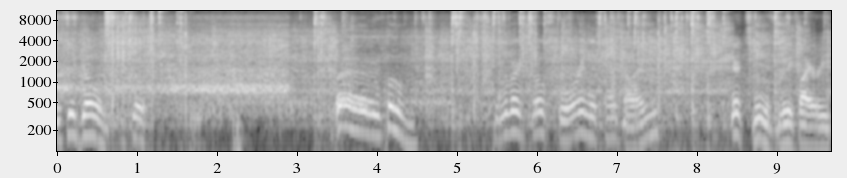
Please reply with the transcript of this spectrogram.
We're still going. Let's go. Hey, boom. Deliver a score in this kind of time. Their team is really fiery.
